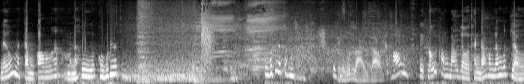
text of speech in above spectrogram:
nếu mà chồng con á mà nó hư á con quýnh nó cho con quýnh nó cho mày nó quýnh lại thì sao? Không tuyệt đối không bao giờ thằng đó không dám quýnh vợ.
